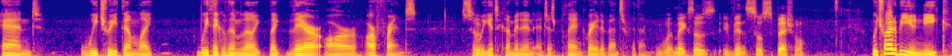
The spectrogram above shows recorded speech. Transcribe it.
and we treat them like we think of them like, like they're our, our friends. So, so we get to come in and, and, just plan great events for them. What makes those events so special? We try to be unique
